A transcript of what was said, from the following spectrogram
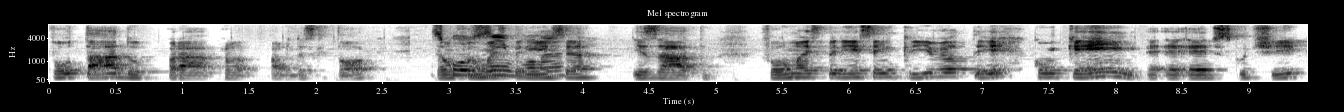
voltado para o desktop. Então Exclusivo, foi uma experiência. Né? Exato. Foi uma experiência incrível ter com quem é, é, é, discutir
